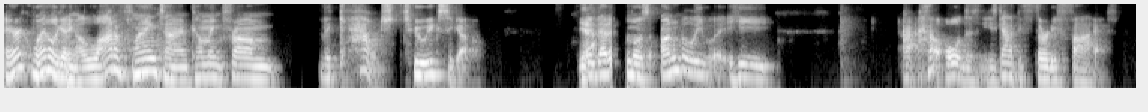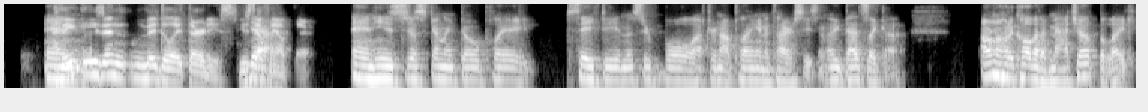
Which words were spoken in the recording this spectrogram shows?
Eric Weddle getting a lot of playing time coming from the couch two weeks ago. Yeah, and that is the most unbelievable. He how old is he? He's got to be 35. And, I think he's in mid to late 30s. He's yeah, definitely up there. And he's just gonna go play safety in the Super Bowl after not playing an entire season. I think that's like a I don't know how to call that a matchup, but like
